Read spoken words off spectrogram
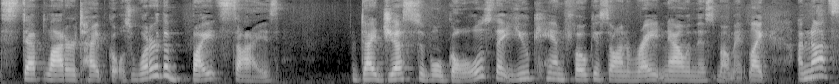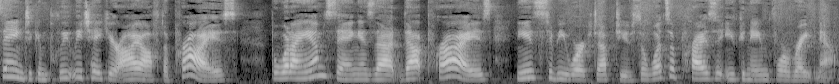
step ladder type goals? What are the bite size, digestible goals that you can focus on right now in this moment? Like, I'm not saying to completely take your eye off the prize, but what I am saying is that that prize needs to be worked up to. So, what's a prize that you can aim for right now?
